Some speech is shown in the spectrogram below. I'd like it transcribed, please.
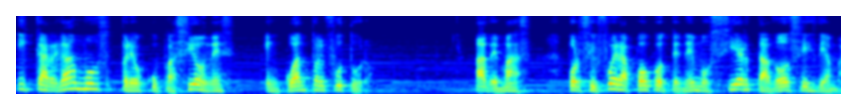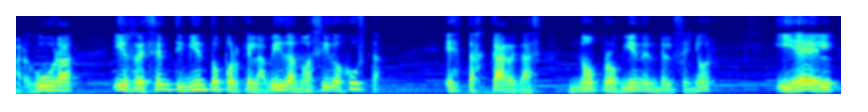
y cargamos preocupaciones en cuanto al futuro. Además, por si fuera poco, tenemos cierta dosis de amargura y resentimiento porque la vida no ha sido justa. Estas cargas no provienen del Señor y Él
